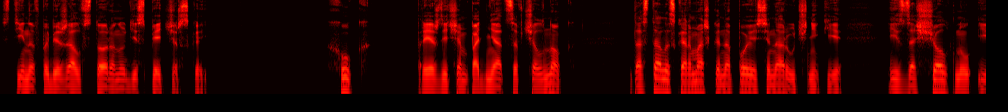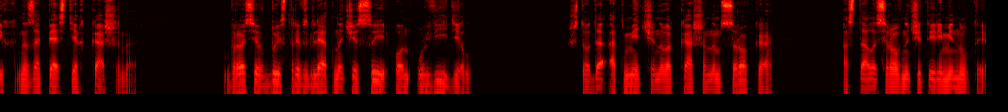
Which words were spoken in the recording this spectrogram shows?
Стинов побежал в сторону диспетчерской. Хук, прежде чем подняться в челнок, достал из кармашка на поясе наручники и защелкнул их на запястьях Кашина. Бросив быстрый взгляд на часы, он увидел, что до отмеченного Кашиным срока осталось ровно четыре минуты.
